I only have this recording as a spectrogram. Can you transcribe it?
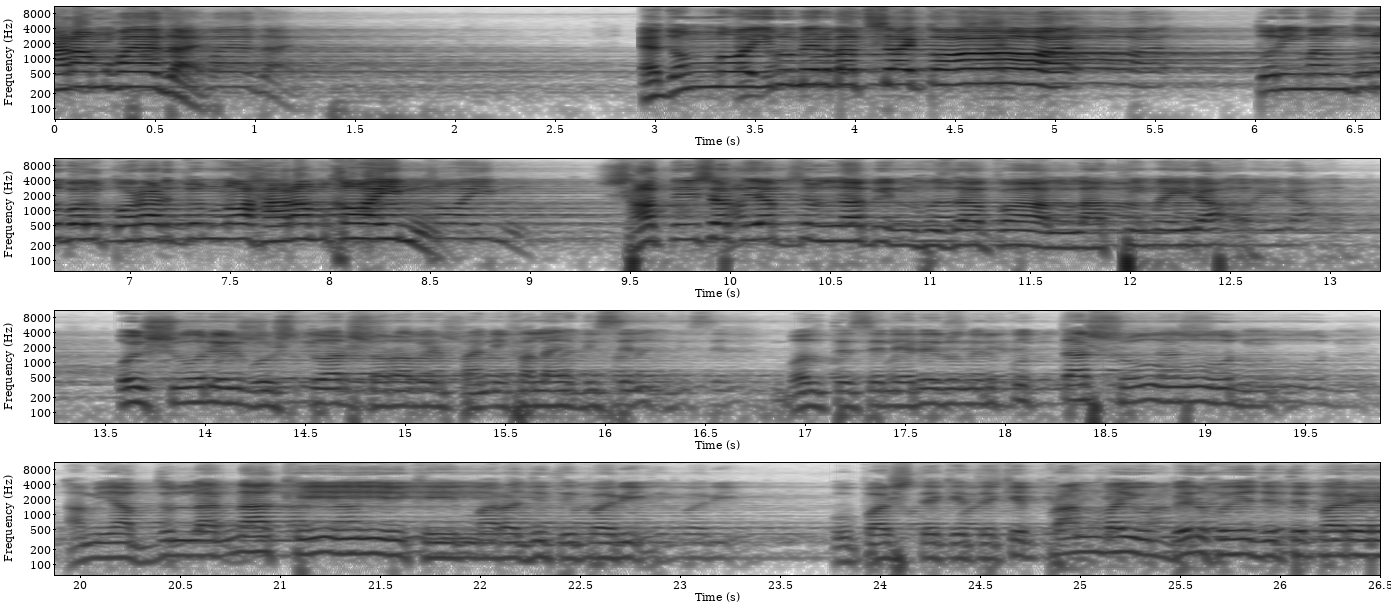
হারাম হয়ে যায়। এজন্য এই রুমের বাদশায় কয়, তোর ইমান দুর্বল করার জন্য হারাম খাওয়াইমু। সাথে সাথে আব্দুল্লাহ বিন হুজাফা লাথি মাইরা ওই শুয়োরের গোস্ত আর শরাবের পানি ফালাই দিছেন। বলতেছেন, এর রুমের কুত্তা, শুন। আমি আব্দুল্লাহ না খেয়ে খেয়ে মারা যেতে পারি। উপাস থেকে থেকে প্রাণবায়ু বের হয়ে যেতে পারে।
